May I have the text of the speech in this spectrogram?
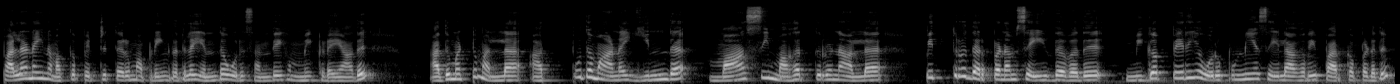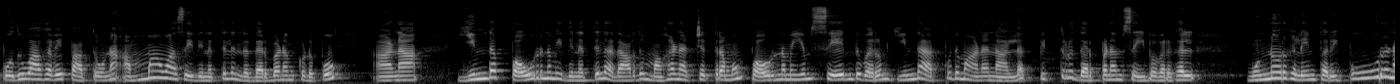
பலனை நமக்கு பெற்றுத்தரும் அப்படிங்கிறதுல எந்த ஒரு சந்தேகமுமே கிடையாது. அது மட்டுமல்ல அற்புதமான இந்த மாசி மகத் திருநாளில் பித்ரு தர்ப்பணம் செய்தவது மிகப்பெரிய ஒரு புண்ணிய செயலாகவே பார்க்கப்படுது. பொதுவாகவே பார்த்தோன்னா அமாவாசை தினத்தில் இந்த தர்ப்பணம் கொடுப்போம். ஆனால் இந்த பௌர்ணமி தினத்தில் அதாவது மக நட்சத்திரமும் பௌர்ணமியும் சேர்ந்து வரும் இந்த அற்புதமான நாளில் பித்ரு தர்ப்பணம் செய்பவர்கள் முன்னோர்களின் பரிபூரண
